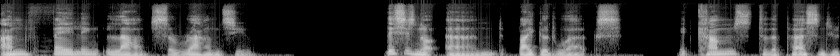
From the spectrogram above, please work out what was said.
unfailing love surrounds you. This is not earned by good works. It comes to the person who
